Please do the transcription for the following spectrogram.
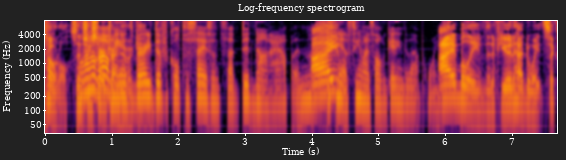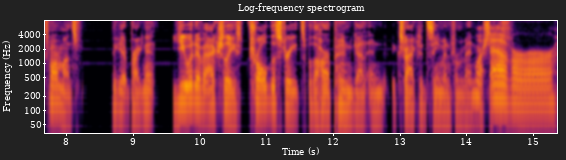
total since Well, I you started know. I trying mean, to have it's very difficult to say since that did not happen. I- can't see myself getting to that point. I believe that if you had had to wait six more months to get pregnant, you would have actually trolled the streets with a harpoon gun and extracted semen from men yourself. Whatever.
